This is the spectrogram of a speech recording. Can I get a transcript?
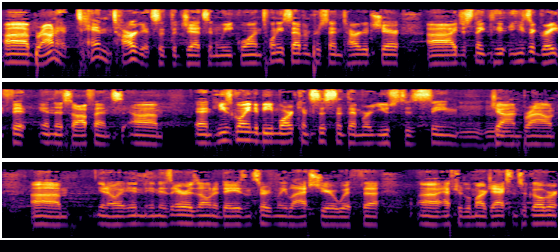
Uh, Brown had 10 targets at the Jets in Week One, 27% target share. Uh, I just think he's a great fit in this offense. Um, and he's going to be more consistent than we're used to seeing John Brown. Um, you know, in, in his Arizona days, and certainly last year with uh, uh, after Lamar Jackson took over.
